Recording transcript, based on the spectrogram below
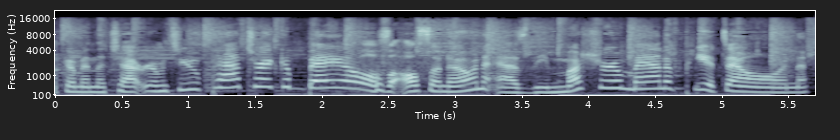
Welcome in the chat room to Patrick Bales, also known as the Mushroom Man of Piatone.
